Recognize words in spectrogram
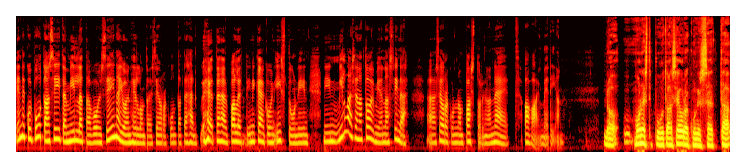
ennen kuin puhutaan siitä, millä tavoin Seinäjoen helluntai-seurakunta tähän, tähän palettiin ikään kuin istuu, niin, niin millaisena toimijana sinä seurakunnan pastorina näet avainmedian? No monesti puhutaan seurakunnissa, että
